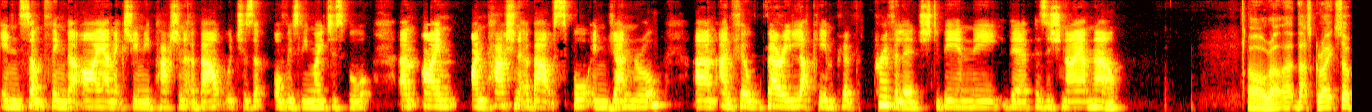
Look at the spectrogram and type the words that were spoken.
in something that I am extremely passionate about, which is obviously motorsport. Um, I'm I'm passionate about sport in general, um, and feel very lucky and pri- privileged to be in the the position I am now. Oh well, that's great. So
